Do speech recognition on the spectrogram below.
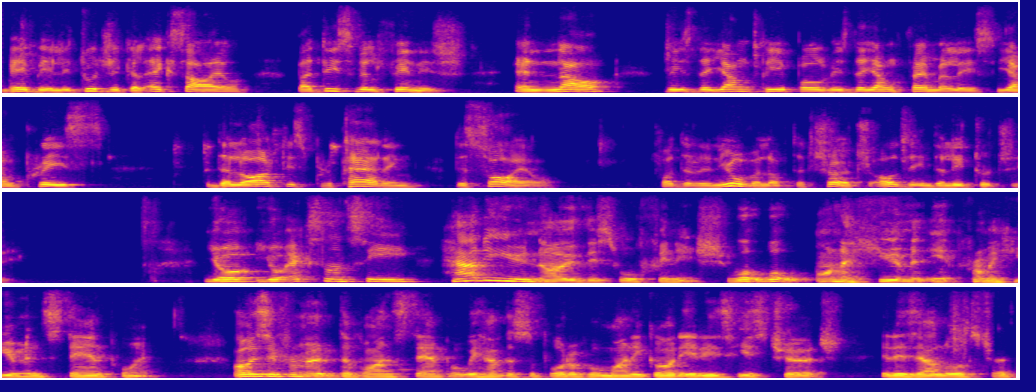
maybe liturgical exile, but this will finish. And now with the young people, with the young families, young priests, the Lord is preparing the soil for the renewal of the church, also in the liturgy. Your Your Excellency, how do you know this will finish? What what on a human from a human standpoint? Obviously, from a divine standpoint, we have the support of Almighty God. It is His church. It is our Lord's church.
